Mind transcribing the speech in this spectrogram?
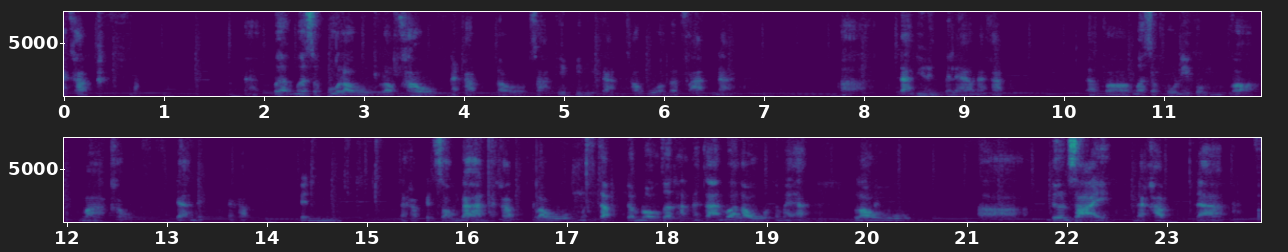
นะครับเมื่อเมื่อสักครู่เราเราเข้านะครับ เราสาธิตวิธีการเข้าหัวแบบฟาสนะด้านที่หนึ่งไปแล้วนะครับ แล้วก็เมื่อสักครู่นี้ผมก็มาเข้าด้านหนึ่งนะครับ เป็นนะครับเป็นสองด้านนะครับ เราเหมือนกับจำลองสถานการณ์ว่าเราทำไมฮะเราเดินสายนะครับนะไฟ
